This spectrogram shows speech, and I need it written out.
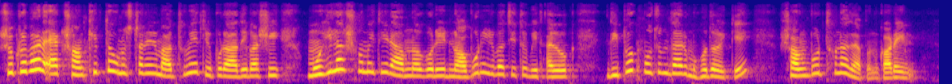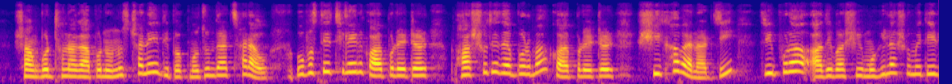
শুক্রবার এক সংক্ষিপ্ত অনুষ্ঠানের মাধ্যমে ত্রিপুরা আদিবাসী মহিলা সমিতি রামনগরের নবনির্বাচিত বিধায়ক দীপক মজুমদার মহোদয়কে সংবর্ধনা জ্ঞাপন করেন। সংবর্ধনা জ্ঞাপন অনুষ্ঠানে দীপক মজুমদার ছাড়াও উপস্থিত ছিলেন কর্পোরেটর ভাস্বতী দেববর্মা, কর্পোরেটর শিখা ব্যানার্জি, ত্রিপুরা আদিবাসী মহিলা সমিতির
